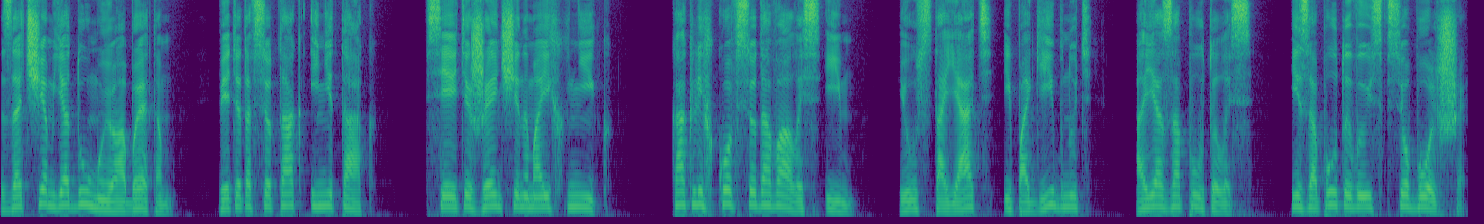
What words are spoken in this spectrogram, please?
«Зачем я думаю об этом? Ведь это все так и не так все эти женщины моих книг, как легко все давалось им, и устоять, и погибнуть, а я запуталась, и запутываюсь все больше.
